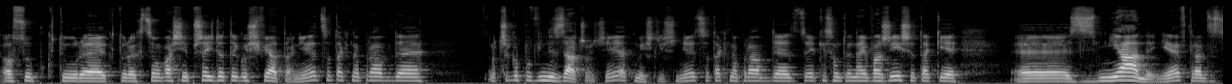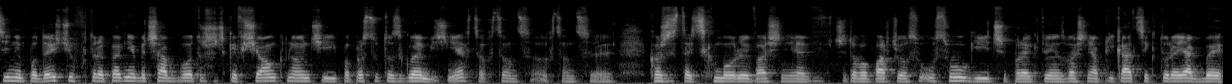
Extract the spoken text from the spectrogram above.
osób, które, które chcą właśnie przejść do tego świata, nie? Co tak naprawdę, od czego powinny zacząć, nie? Jak myślisz, nie? Co tak naprawdę, jakie są te najważniejsze takie zmiany, nie? W tradycyjnym podejściu, w które pewnie by trzeba było troszeczkę wsiąknąć i po prostu to zgłębić, nie? Chcąc, chcąc, e, korzystać z chmury właśnie, czy to w oparciu o usługi, czy projektując właśnie aplikacje, które jakby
